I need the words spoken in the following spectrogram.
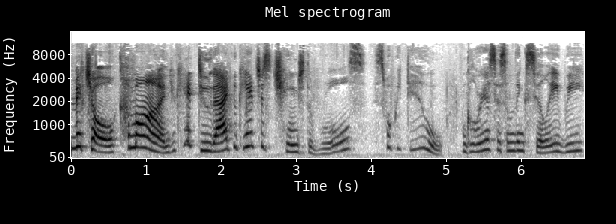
Mitchell, come on. You can't do that. You can't just change the rules. This is what we do. When Gloria says something silly, we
